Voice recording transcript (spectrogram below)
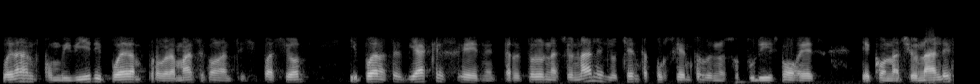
puedan convivir y puedan programarse con anticipación y puedan hacer viajes en el territorio nacional. El 80% de nuestro turismo es econacionales,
